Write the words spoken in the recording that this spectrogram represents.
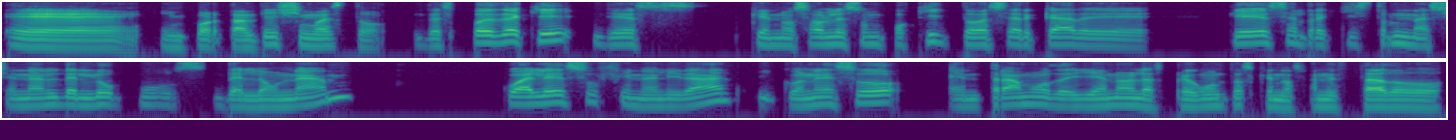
Eh, importantísimo esto. Después de aquí, es que nos hables un poquito acerca de qué es el Registro Nacional de Lupus de la UNAM, cuál es su finalidad y con eso entramos de lleno a las preguntas que nos han estado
